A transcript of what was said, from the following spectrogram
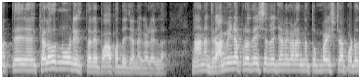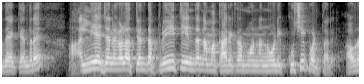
ಮತ್ತು ಕೆಲವರು ನೋಡಿರ್ತಾರೆ ಪಾಪದ ಜನಗಳೆಲ್ಲ. ನಾನು ಗ್ರಾಮೀಣ ಪ್ರದೇಶದ ಜನಗಳನ್ನು ತುಂಬ ಇಷ್ಟಪಡೋದು ಯಾಕೆಂದರೆ ಅಲ್ಲಿಯ ಜನಗಳು ಅತ್ಯಂತ ಪ್ರೀತಿಯಿಂದ ನಮ್ಮ ಕಾರ್ಯಕ್ರಮವನ್ನು ನೋಡಿ ಖುಷಿ ಪಡ್ತಾರೆ. ಅವರ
